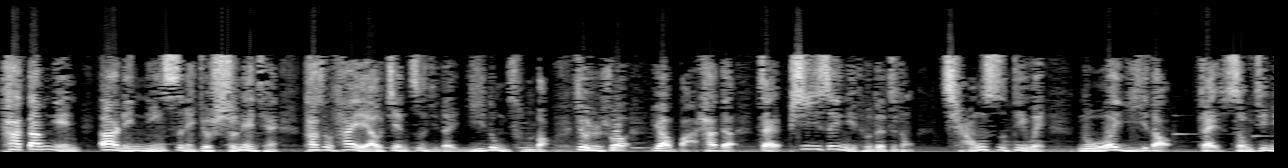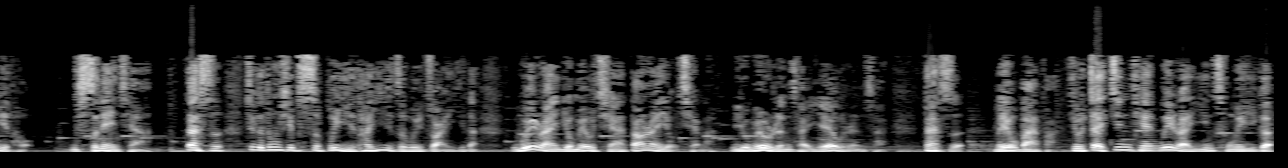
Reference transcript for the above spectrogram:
他当年二零零四年，就十年前，他说他也要建自己的移动城堡，就是说要把他的在 PC 里头的这种强势地位挪移到在手机里头。十年前啊，但是这个东西是不以他意志为转移的。微软有没有钱？当然有钱了。有没有人才？也有人才。但是没有办法，就在今天，微软已经成为一个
